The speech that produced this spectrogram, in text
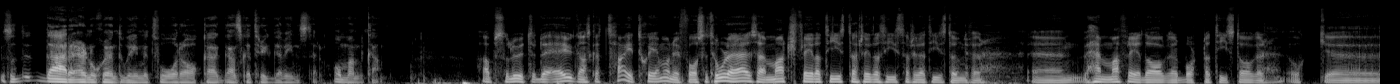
så där är det nog skönt att gå in med två raka, ganska trygga vinster, om man kan. Absolut, det är ju ganska tajt schema nu för oss. Jag tror det är så här match fredag, tisdag, fredag, tisdag, fredag, tisdag ungefär. Eh, hemma fredagar, borta tisdagar. Och eh,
